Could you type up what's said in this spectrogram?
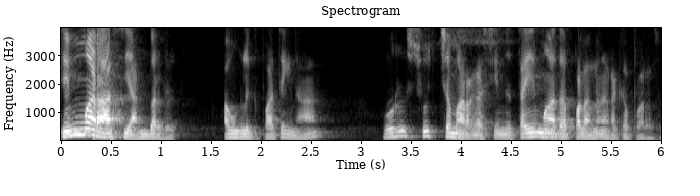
சிம்ம ராசி அன்பர்கள் அவங்களுக்கு பார்த்தீங்கன்னா ஒரு சூட்சம ரகசியம். இந்த தை மாத பலனில் நடக்க போகிறது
